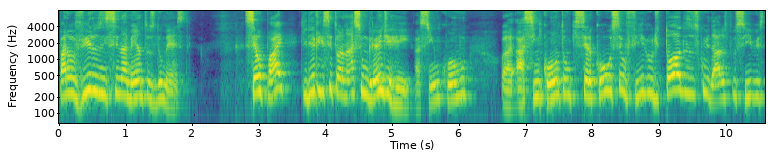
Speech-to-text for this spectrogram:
para ouvir os ensinamentos do mestre. Seu pai queria que ele se tornasse um grande rei, assim como assim contam que cercou o seu filho de todos os cuidados possíveis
